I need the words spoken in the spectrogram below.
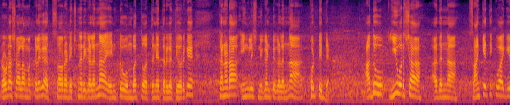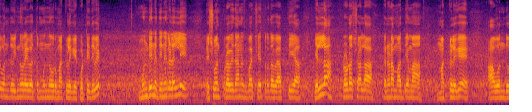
ಪ್ರೌಢಶಾಲಾ ಮಕ್ಕಳಿಗೆ ಹತ್ತು ಸಾವಿರ ಡಿಕ್ಷನರಿಗಳನ್ನು ಎಂಟು ಒಂಬತ್ತು ಹತ್ತನೇ ತರಗತಿಯವರಿಗೆ ಕನ್ನಡ, ಇಂಗ್ಲೀಷ್ ನಿಘಂಟುಗಳನ್ನು ಕೊಟ್ಟಿದ್ದೆ. ಅದು ಈ ವರ್ಷ ಅದನ್ನು ಸಾಂಕೇತಿಕವಾಗಿ ಒಂದು ಇನ್ನೂರೈವತ್ತು, ಮುನ್ನೂರು ಮಕ್ಕಳಿಗೆ ಕೊಟ್ಟಿದ್ದೀವಿ. ಮುಂದಿನ ದಿನಗಳಲ್ಲಿ ಯಶವಂತಪುರ ವಿಧಾನಸಭಾ ಕ್ಷೇತ್ರದ ವ್ಯಾಪ್ತಿಯ ಎಲ್ಲ ಪ್ರೌಢಶಾಲಾ ಕನ್ನಡ ಮಾಧ್ಯಮ ಮಕ್ಕಳಿಗೆ ಆ ಒಂದು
